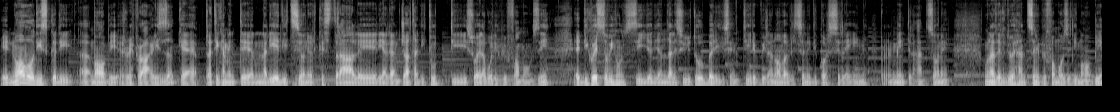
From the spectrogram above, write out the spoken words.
il nuovo disco di uh, Moby Reprise, che è praticamente una riedizione orchestrale riarrangiata di tutti i suoi lavori più famosi, e di questo vi consiglio di andare su YouTube e di sentirvi la nuova versione di Porcelain, probabilmente canzone, una delle due canzoni più famose di Moby,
